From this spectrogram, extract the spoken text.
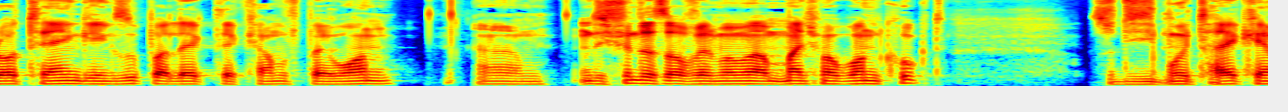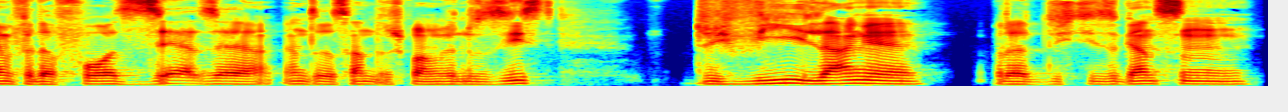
Rotan gegen Superleg, der Kampf bei One. Ähm, und ich finde das auch, wenn man mal manchmal One guckt, so die Muay Thai-Kämpfe davor sehr, sehr interessant und spannend. Wenn du siehst, durch wie lange oder durch diese ganzen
